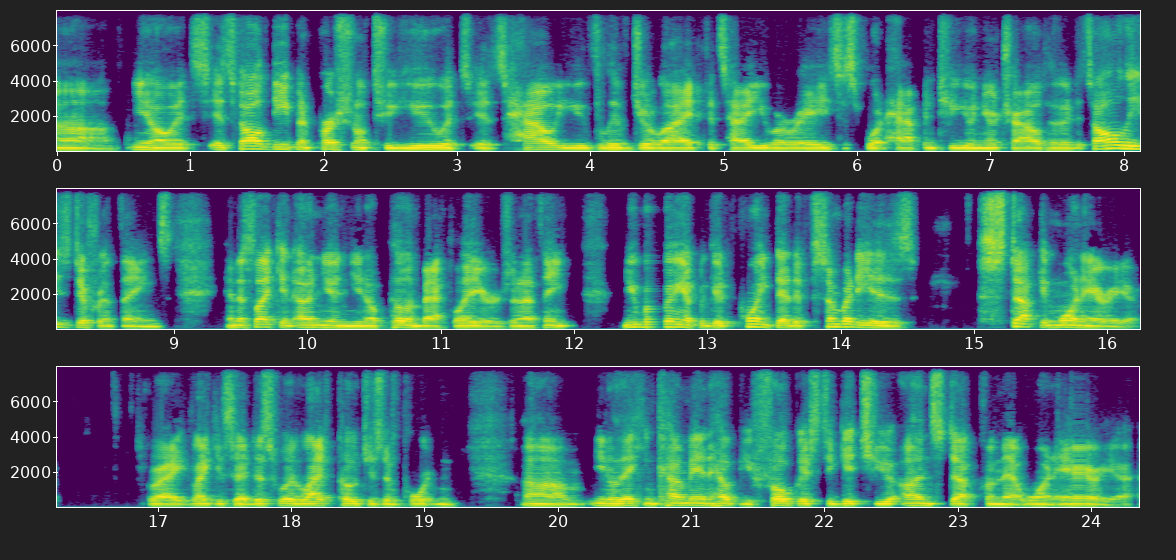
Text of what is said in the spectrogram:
Um, you know, it's it's all deep and personal to you. It's it's how you've lived your life. It's how you were raised. It's what happened to you in your childhood. It's all these different things, and it's like an onion, you know, peeling back layers. And I think you bring up a good point that if somebody is stuck in one area right? Like you said, this is where life coach is important. Um, you know, they can come in help you focus to get you unstuck from that one area.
